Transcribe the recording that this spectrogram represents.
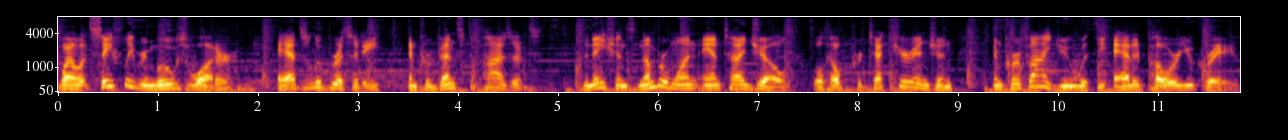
While it safely removes water, adds lubricity, and prevents deposits, the nation's number one anti gel will help protect your engine and provide you with the added power you crave.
